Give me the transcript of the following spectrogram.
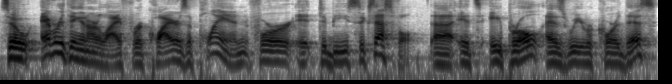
So everything in our life requires a plan for it to be successful. Uh, it's April as we record this,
